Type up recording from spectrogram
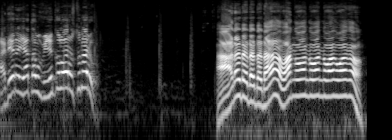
అదేనయ్యా తమ వెంకుల వారు వస్తున్నారు. ఆడాడాడా వాంగ వాంగ వాంగ వాంగ వాంగ.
